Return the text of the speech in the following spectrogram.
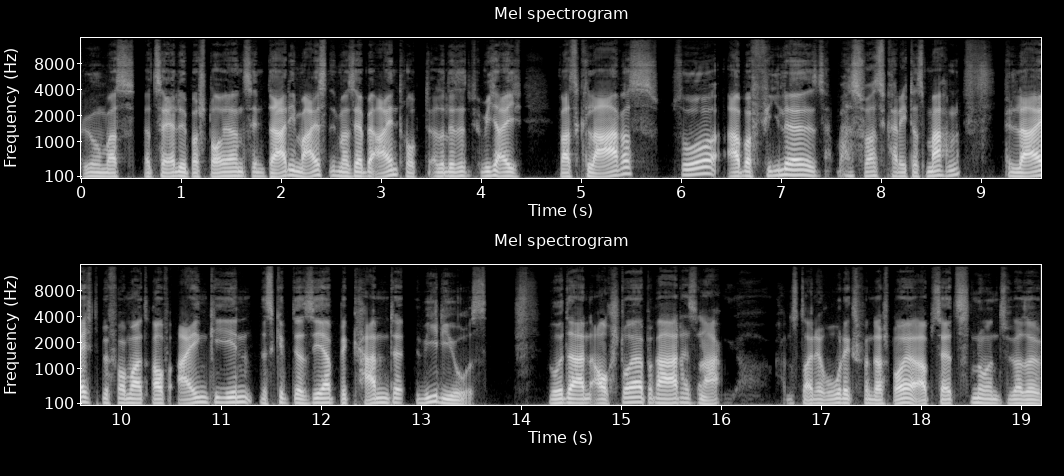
irgendwas erzähle über Steuern, sind da die meisten immer sehr beeindruckt. Also das ist für mich eigentlich was Klares, so, aber viele, was, was kann ich das machen? Vielleicht, bevor wir darauf eingehen, es gibt ja sehr bekannte Videos, wo dann auch Steuerberater sagen, ja, kannst deine Rolex von der Steuer absetzen und also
